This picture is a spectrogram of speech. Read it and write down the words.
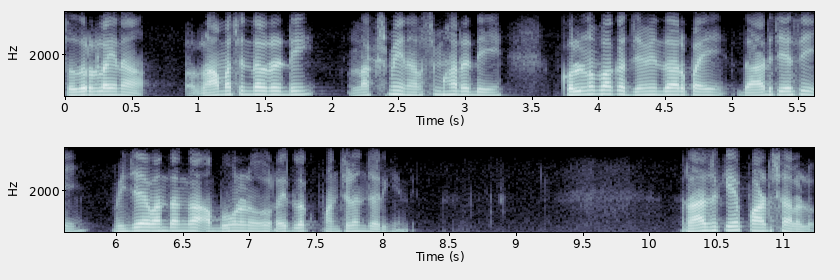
సోదరులైన రామచంద్రారెడ్డి లక్ష్మీ నరసింహారెడ్డి కొలనుపాక జమీందారుపై దాడి చేసి విజయవంతంగా ఆ భూములను రైతులకు పంచడం జరిగింది. రాజకీయ పాఠశాలలు.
